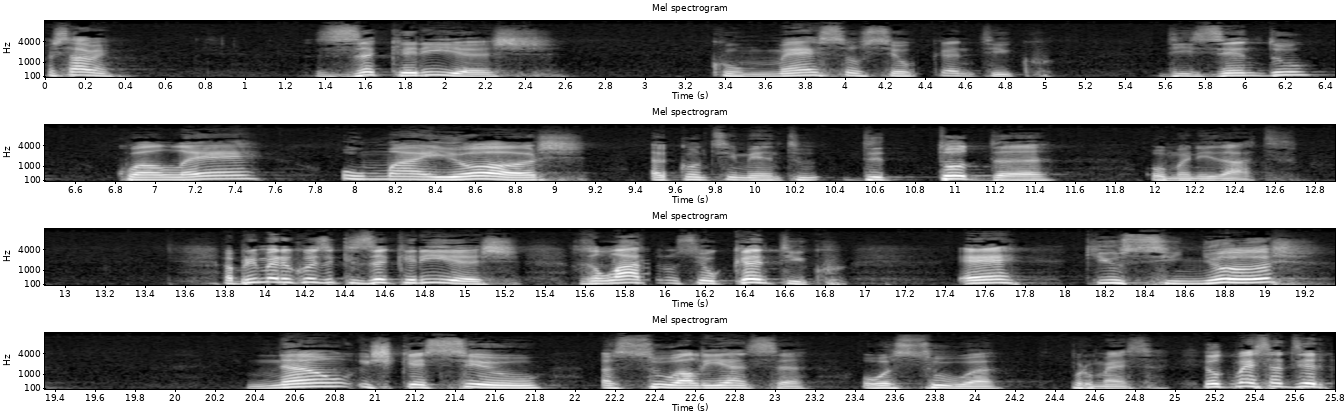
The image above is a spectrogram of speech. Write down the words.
Mas sabem, Zacarias começa o seu cântico dizendo qual é o maior acontecimento de toda a humanidade. A primeira coisa que Zacarias relata no seu cântico é que o Senhor não esqueceu a sua aliança ou a sua promessa. Ele começa a dizer:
